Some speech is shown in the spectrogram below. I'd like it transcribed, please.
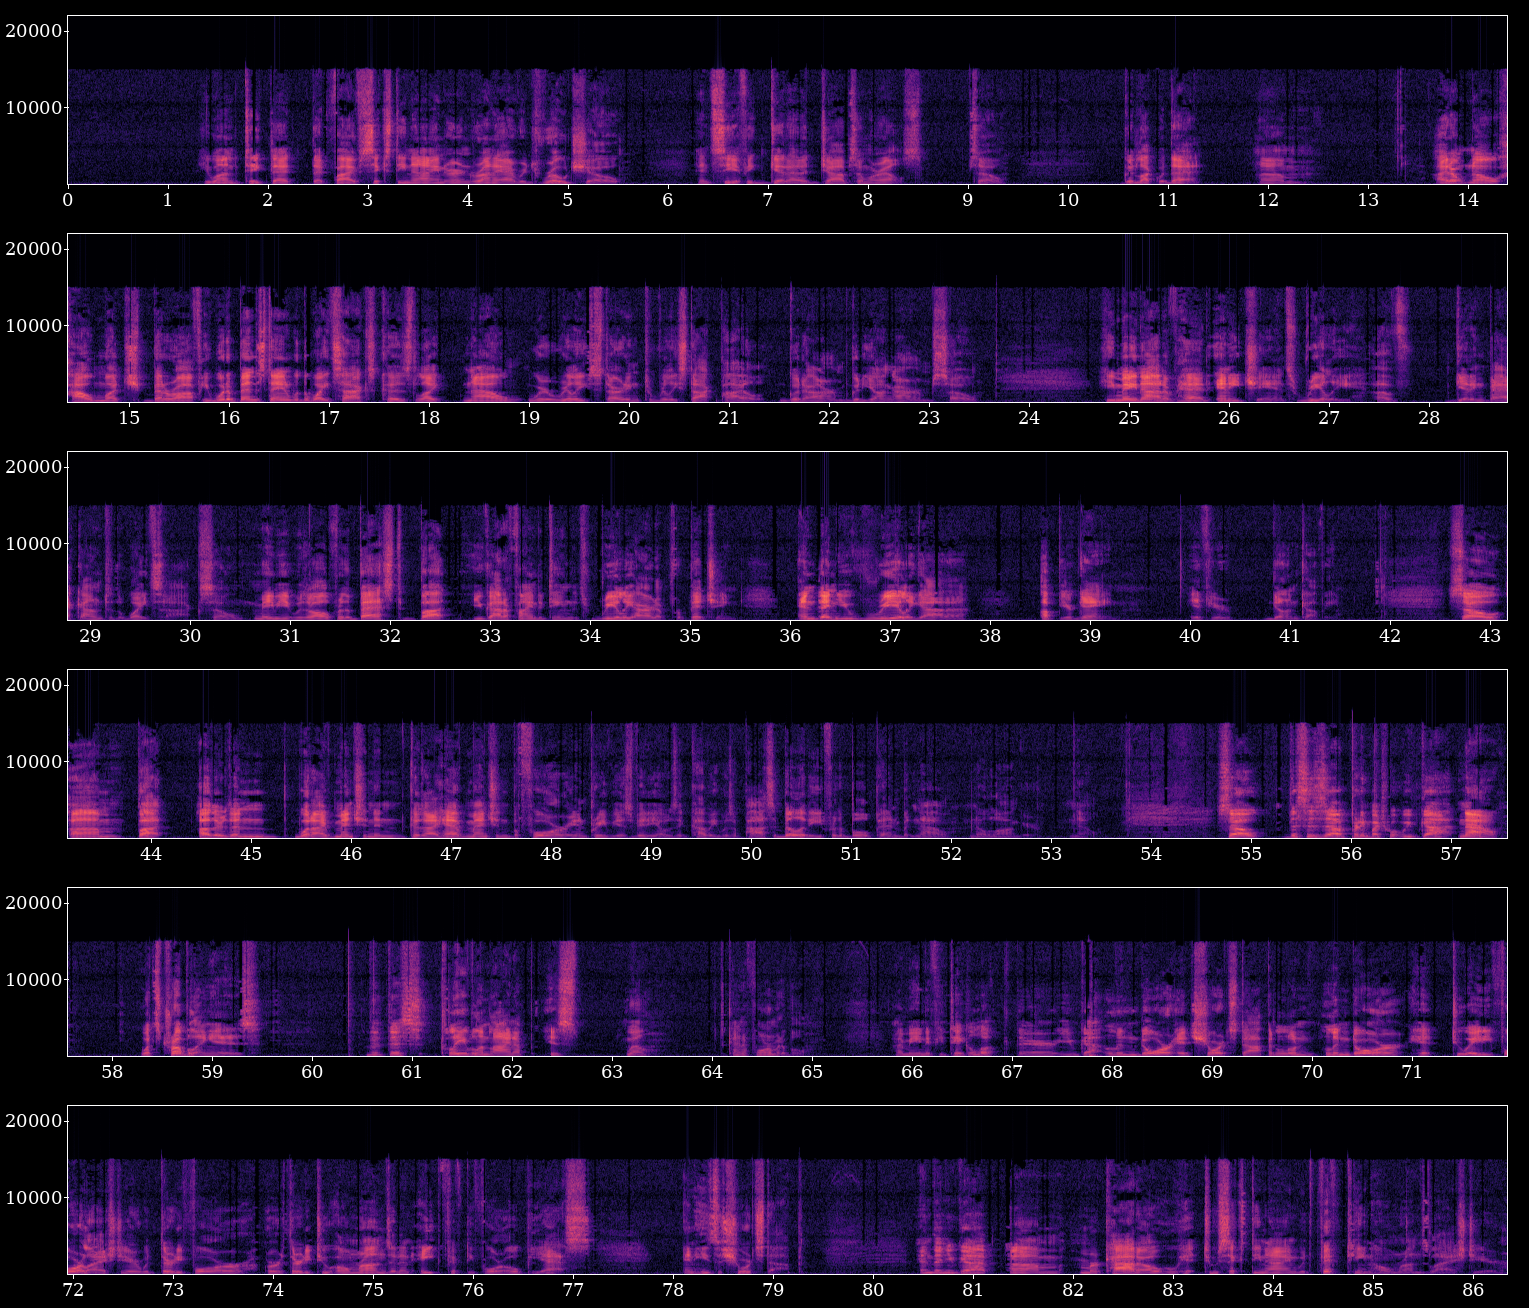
he wanted to take that, that 569 earned run average road show and see if he could get a job somewhere else. So, good luck with that. Um, I don't know how much better off he would have been staying with the White Sox because, like, now we're really starting to really stockpile good arm, good young arms. So he may not have had any chance, really, of getting back onto the White Sox. So maybe it was all for the best, but you got to find a team that's really hard up for pitching. And then you've really got to up your game if you're Dylan Covey. So, um, but other than what I've mentioned in, because I have mentioned before in previous videos that Covey was a possibility for the bullpen, but now no longer. No. So this is uh, pretty much what we've got. Now, what's troubling is that this Cleveland lineup is, well, it's kind of formidable. I mean, if you take a look there, you've got Lindor at shortstop, and Lindor hit 284 last year with 34 or 32 home runs and an 854 OPS, and he's a shortstop. And then you've got um, Mercado, who hit 269 with 15 home runs last year.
